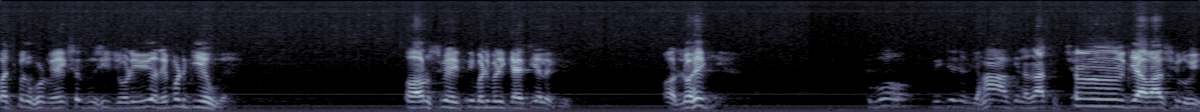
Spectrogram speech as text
पचपन फुट एक से दूसरी जोड़ी हुई और रिपट किए हुए। और उसमें इतनी बड़ी बड़ी कैसियाँ लगी और लोहे की। तो वो नीचे जब यहाँ आके लगा तो चल की आवाज़ शुरू हुई।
